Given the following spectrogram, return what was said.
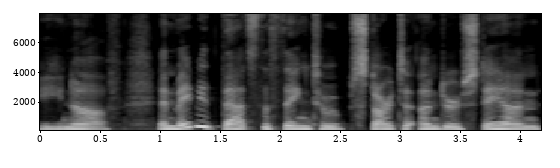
enough. And maybe that's the thing to start to understand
